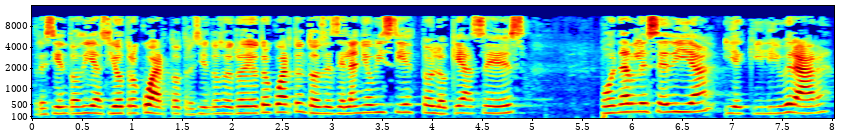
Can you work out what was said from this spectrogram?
300 días y otro cuarto, 300 otro y otro cuarto, entonces el año bisiesto lo que hace es ponerle ese día y equilibrar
